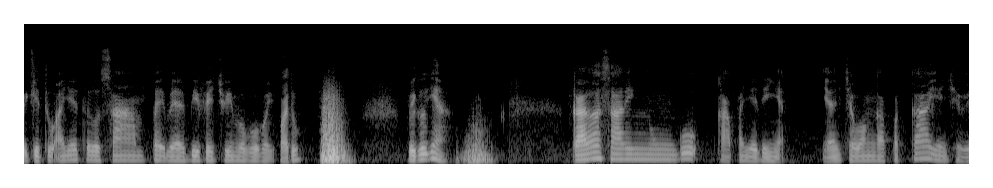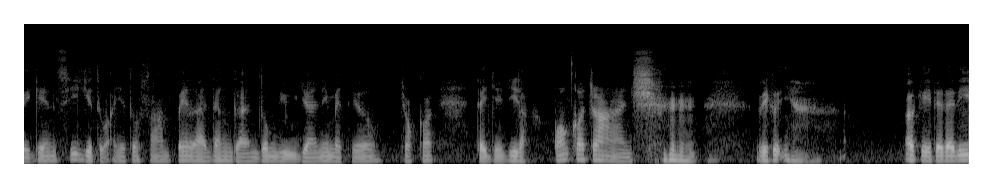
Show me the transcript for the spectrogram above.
Begitu aja terus sampai Barbie featuring Bobo Boy. Waduh. Berikutnya. Kalau saling nunggu kapan jadinya? Yang cowok nggak peka, yang cewek gengsi gitu aja tuh sampai ladang gandum dihujani meteor coklat terjadilah Conquer Tranche berikutnya oke okay, itu tadi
